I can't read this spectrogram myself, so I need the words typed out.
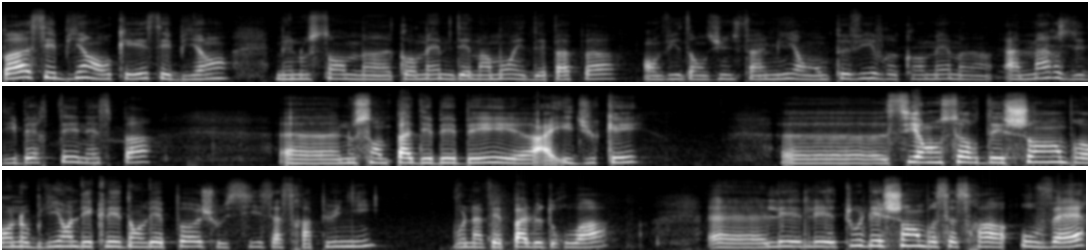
pas. C'est bien, ok, c'est bien, mais nous sommes quand même des mamans et des papas, on vit dans une famille, on peut vivre quand même à marge de liberté, n'est-ce pas? Nous ne sommes pas des bébés à éduquer. si on sort des chambres en oubliant les clés dans les poches aussi, ça sera puni vous n'avez pas le droit. Euh, les, toutes les chambres, ce sera ouvert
